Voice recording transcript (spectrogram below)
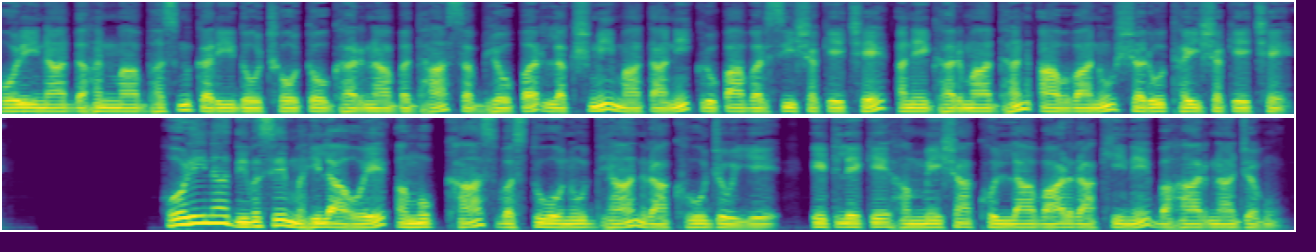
હોળીના દહનમાં ભસ્મ કરી દો છો તો ઘરના બધા સભ્યો પર લક્ષ્મી માતાની કૃપા વરસી શકે છે અને ઘરમાં ધન આવવાનું શરૂ થઈ શકે છે. હોળીના દિવસે મહિલાઓએ અમુક ખાસ વસ્તુઓનું ધ્યાન રાખવું જોઈએ. એટલે કે હંમેશા ખુલ્લા વાળ રાખીને બહાર ના જવું.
